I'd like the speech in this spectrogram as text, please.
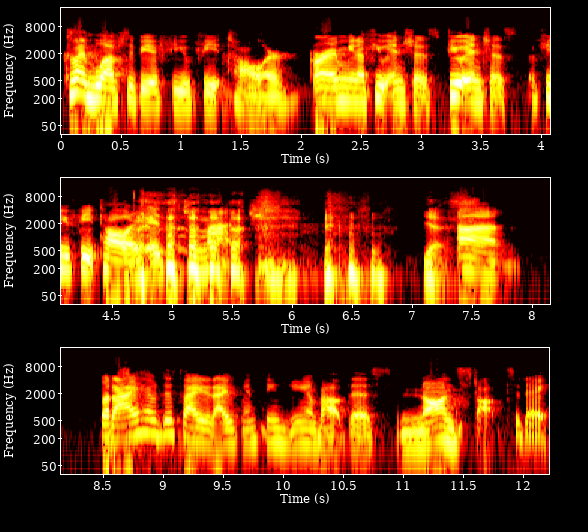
because I'd love to be a few feet taller, or I mean a few inches, few inches, a few feet taller. It's too much. Yes. Um, but I have decided I've been thinking about this nonstop today,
